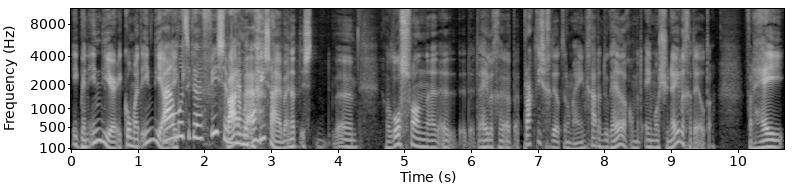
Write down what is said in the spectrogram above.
ik ben Indiër, ik kom uit India. Waarom ik, moet ik een visum waarom moet hebben? ik een visa hebben? En dat is, ehm, los van eh, eh, het, hele ge- het praktische gedeelte eromheen, gaat het natuurlijk heel erg om het emotionele gedeelte. Van, hey,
